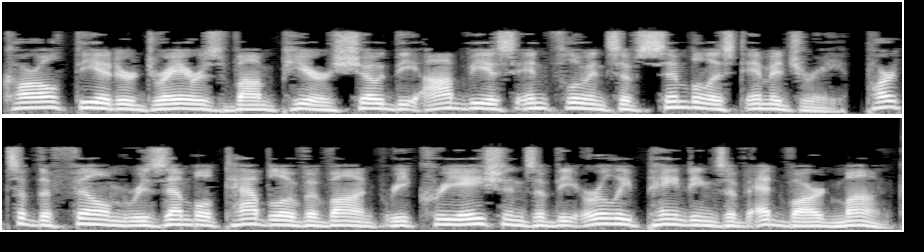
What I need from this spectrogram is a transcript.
Carl Theodor Dreyer's Vampyr showed the obvious influence of symbolist imagery. Parts of the film resemble tableau vivant recreations of the early paintings of Edvard Munch.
